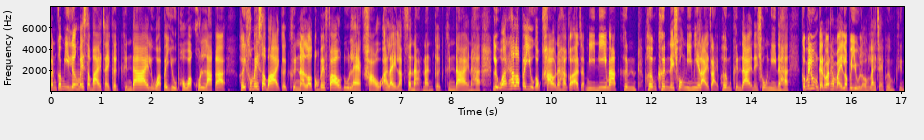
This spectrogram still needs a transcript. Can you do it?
มันก็มีเรื่องไม่สบายใจเกิดขึ้นได้ หรือว่าไปอยู่เพราะว่าคนรักอะเฮ้ยเขาไม่สบายเกิดขึ้นนะเราต้องไปเฝ้าดูแลเขาอะไรลักษณะนั้นเกิดขึ้นได้นะคะ หรือว่าถ้าเราไปอยู่กับเขานะคะ ก็อาจจะมีหนี้มากขึ้นเพิ่มขึ้นในช่วงนี้มีรายจ่ายเพิ่มขึ้นได้ในช่วงนี้นะคะ ก็ไม่รู้เหมือนกันว่าทำไมเราไปอยู่แล้วรายจ่ายเพิ่มขึ้น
